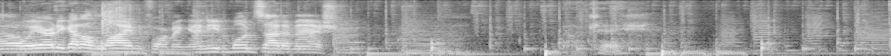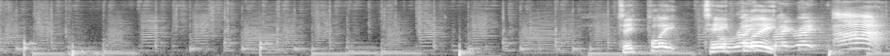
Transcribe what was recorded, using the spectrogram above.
Oh, we already got a line forming. I need one side of mash. Okay. Take plate. Take oh, right, plate. right, right. Ah!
